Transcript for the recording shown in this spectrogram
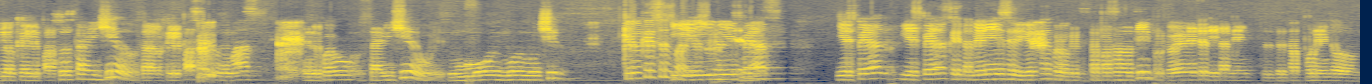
lo que le pasó está bien chido. O sea lo que le pasa a los demás en el juego está bien chido güey. Es muy muy muy chido. Creo que eso es y, y esperas y esperas, y esperas que también ellos se diviertan con lo que te está pasando a ti, porque obviamente a ti también te, está poniendo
